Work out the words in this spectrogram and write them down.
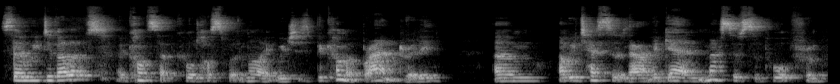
So we developed a concept called Hospital at Night, which has become a brand really. Um, and we tested it out, and again, massive support from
